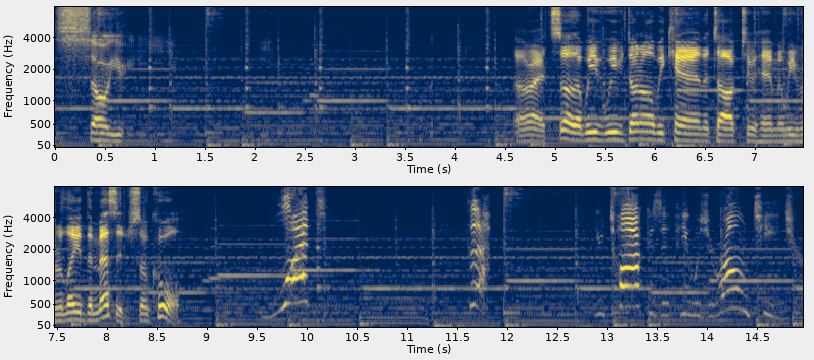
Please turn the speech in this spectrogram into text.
So you, Alright, so that we've we've done all we can to talk to him and we've relayed the message, so cool. What? Huh. You talk as if he was your own teacher.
